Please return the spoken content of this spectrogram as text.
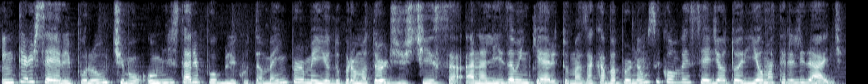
Em terceiro e por último, o Ministério Público, também por meio do promotor de justiça, analisa o inquérito, mas acaba por não se convencer de autoria ou materialidade.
